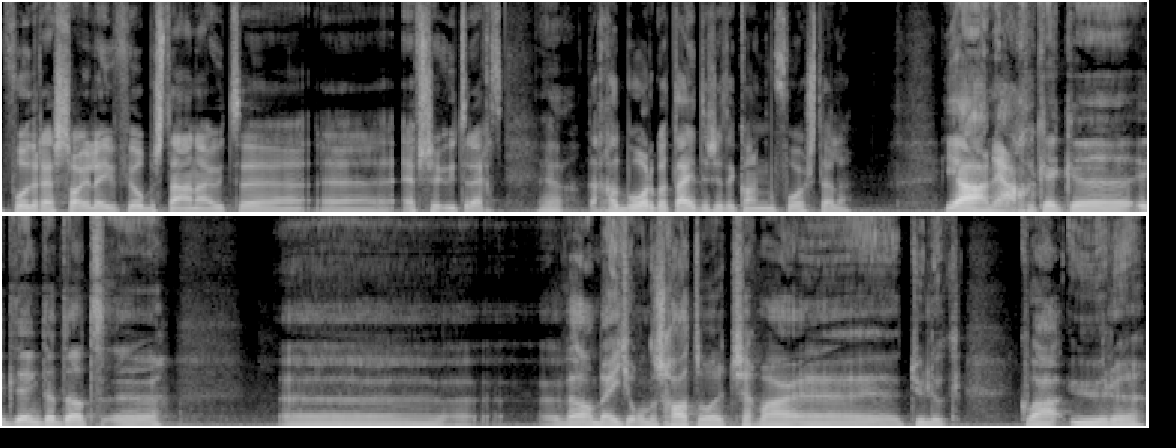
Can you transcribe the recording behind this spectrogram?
Voor de rest zal je leven veel bestaan uit eh, eh, FC Utrecht. Ja. Daar gaat behoorlijk wat tijd in zitten, kan ik me voorstellen. Ja, nou ja, goed, kijk, eh, ik denk dat dat eh, eh, wel een beetje onderschat wordt, zeg maar. Eh tuurlijk, qua uren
